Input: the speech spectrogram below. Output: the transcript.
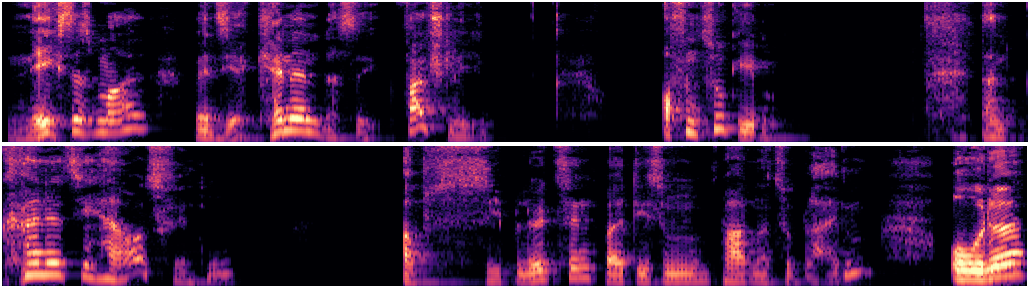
nächstes Mal, wenn Sie erkennen, dass Sie falsch liegen, offen zugeben, dann können Sie herausfinden, ob Sie blöd sind, bei diesem Partner zu bleiben oder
